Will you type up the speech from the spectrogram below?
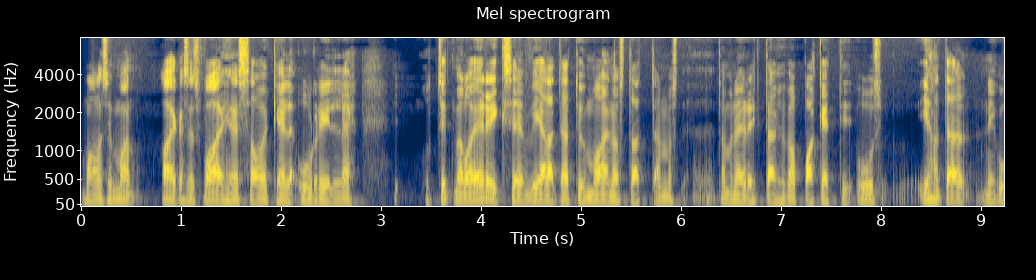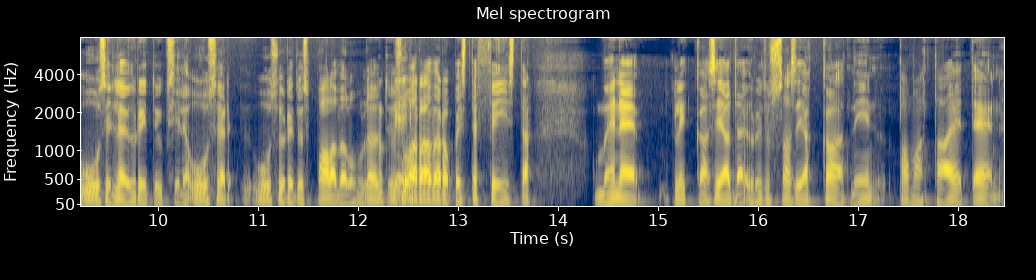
mahdollisimman aikaisessa vaiheessa oikeille urille mutta sitten meillä on erikseen vielä, täytyy mainostaa tämmöinen erittäin hyvä paketti uusi, ihan tää, niinku uusille yrityksille. Uusi, uusi yrityspalvelu löytyy okay. suoraan vero.fiistä. Kun menee, klikkaa sieltä yritysasiakkaat, niin pamahtaa eteen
